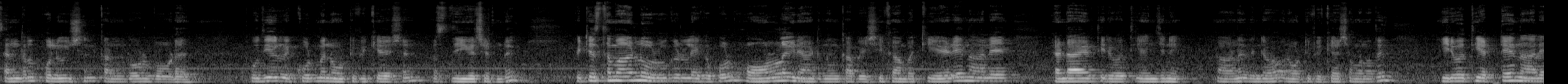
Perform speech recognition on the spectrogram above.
സെൻട്രൽ പൊല്യൂഷൻ കൺട്രോൾ ബോർഡ് പുതിയൊരു റിക്രൂട്ട്മെന്റ് നോട്ടിഫിക്കേഷൻ പ്രസിദ്ധീകരിച്ചിട്ടുണ്ട്. വ്യത്യസ്തമായുള്ള ഒഴിവുകളിലേക്ക് ഇപ്പോൾ ഓൺലൈനായിട്ട് നിങ്ങൾക്ക് അപേക്ഷിക്കാൻ പറ്റി. ഏഴ് നാല് രണ്ടായിരത്തി ഇരുപത്തി അഞ്ചിന് ആണ് ഇതിന്റെ നോട്ടിഫിക്കേഷൻ വന്നത്. ഇരുപത്തി എട്ട് നാല്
